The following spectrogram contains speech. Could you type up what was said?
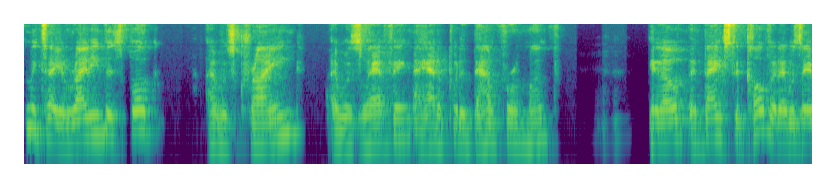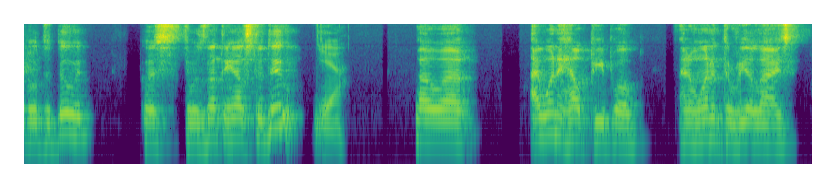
Let me tell you, writing this book, I was crying. I was laughing. I had to put it down for a month. Mm-hmm. You know, and thanks to COVID, I was able to do it because there was nothing else to do. Yeah. So uh, I want to help people. and I wanted to realize,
